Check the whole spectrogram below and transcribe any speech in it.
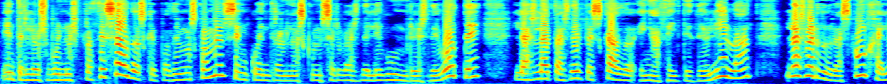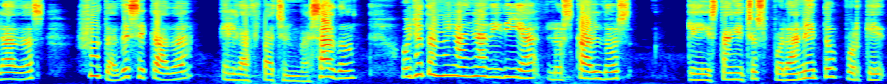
Entre los buenos procesados que podemos comer se encuentran las conservas de legumbres de bote, las latas de pescado en aceite de oliva, las verduras congeladas, fruta desecada, el gazpacho envasado, o yo también añadiría los caldos que están hechos por Aneto, porque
